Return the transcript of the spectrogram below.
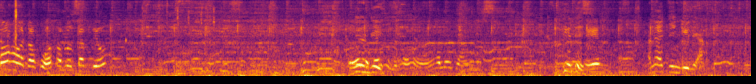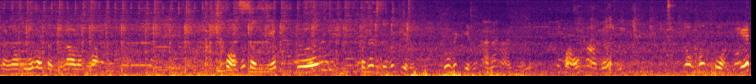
ก็หอจากหัวขับรถแป๊บเดียวเออเดี๋ยวถึงโทรหาเขาเลิกยังยืนดิโอเคอันนี้จริงยืนดิอะแต่เรารู้เขาเติมเราเราบอกว่าบอกกูเติมเอฟมึงตอนนั้นกูไม่เขียนกูไม่เขียนทานอาหารนี้กูเหมาหาเยอะลูกพวกปวดเอฟ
